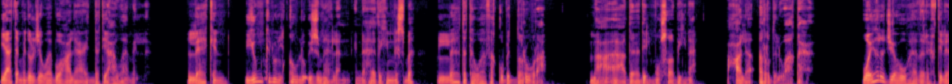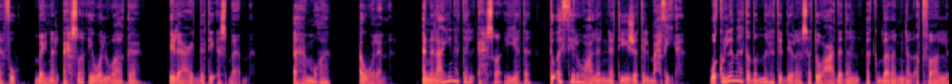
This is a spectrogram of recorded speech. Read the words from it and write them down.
يعتمد الجواب على عدة عوامل. لكن يمكن القول اجمالا إن هذه النسبة لا تتوافق بالضرورة مع أعداد المصابين. على أرض الواقع. ويرجع هذا الاختلاف بين الإحصاء والواقع إلى عدة أسباب. أهمها اولا أن العينة الإحصائية تؤثر على النتيجة البحثية. وكلما تضمنت الدراسة عددا أكبر من الأطفال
